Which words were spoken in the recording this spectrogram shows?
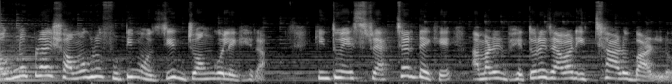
ভগ্নপ্রায় সমগ্র ফুটি মসজিদ জঙ্গলে ঘেরা। কিন্তু এই স্ট্রাকচার দেখে আমার এর ভেতরে যাওয়ার ইচ্ছা আরও বাড়লো।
